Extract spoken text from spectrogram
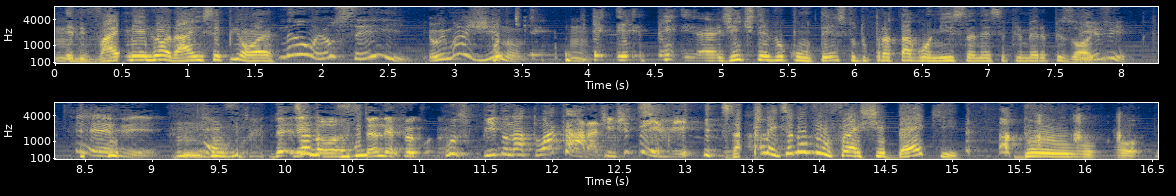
Ele vai melhorar em ser pior. Não, eu sei. Eu imagino. Hum. E- e- e- A gente teve o contexto do protagonista nesse primeiro episódio. Teve? Teve. De- não- O Thunder foi cuspido na tua cara, a gente teve. Exatamente. Você não viu o flashback do.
